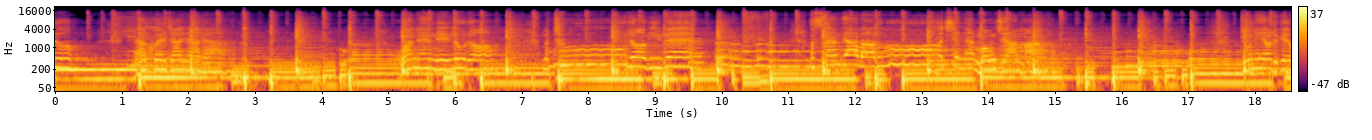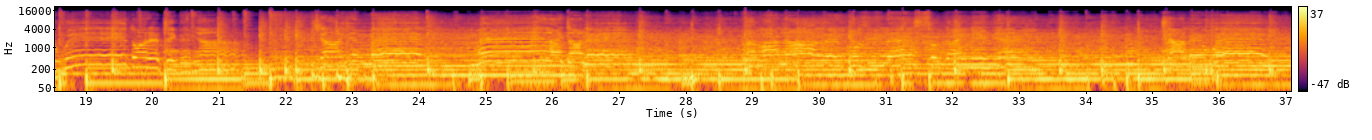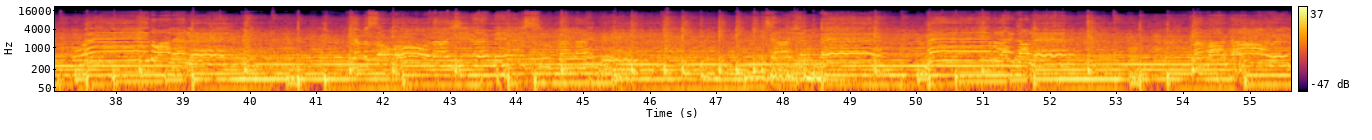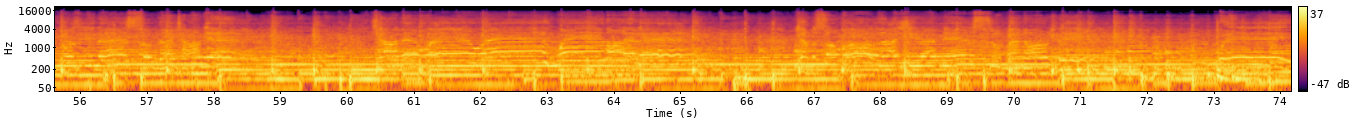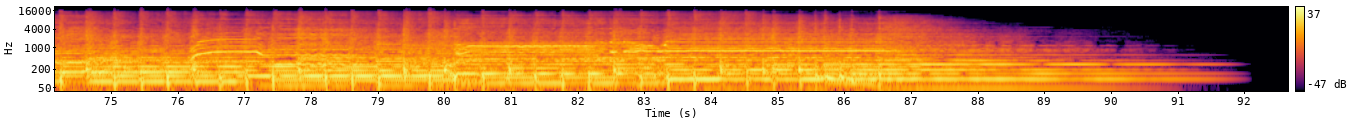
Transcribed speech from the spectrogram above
ခြင်းရောက်လို့လမ်းခွဲကြရတာ။ဝမ်းနဲ့နေလို့တော့မထူးတော့ပြီပဲ။မစမ်းပြပါဘူးချစ်နဲ့မုန်းကြမှာ။ဒုနှစ်ယောက်တကယ်ဝေးသွားတဲ့ဒိတ်ပဲများ။ကြာရင်မဲမဲလိုက်တော့လေ စီလဲစုပ်ကိုင်းနေမြဲကြာလေ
